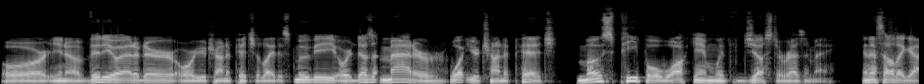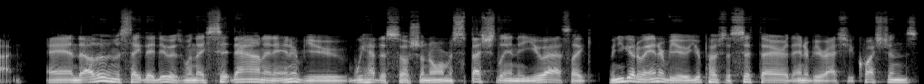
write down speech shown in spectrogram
or, you know, video editor or you're trying to pitch a latest movie or it doesn't matter what you're trying to pitch. Most people walk in with just a resume and that's all they got. And the other mistake they do is when they sit down in an interview, we have this social norm, especially in the US. Like when you go to an interview, you're supposed to sit there, the interviewer asks you questions,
